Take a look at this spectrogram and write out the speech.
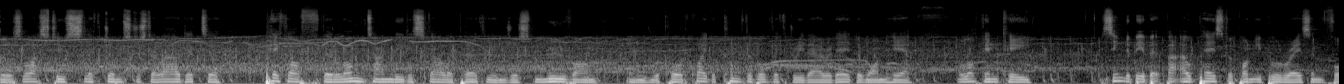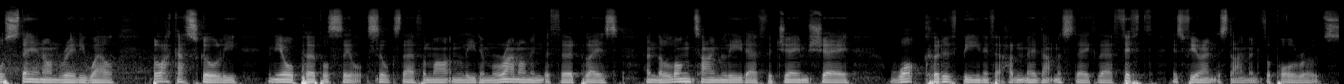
those last two slick jumps just allowed it to pick off the long-time leader Scarlet Perky and just move on and record quite a comfortable victory there at 8 to 1 here. Lock and Key seemed to be a bit outpaced for Pontypool Racing before staying on really well. Black Ascoli in the all purple sil- silks there for Martin Leadham ran on into third place, and the long-time leader for James Shea what could have been if it hadn't made that mistake there. Fifth is Fiorentis Diamond for Paul Rhodes.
